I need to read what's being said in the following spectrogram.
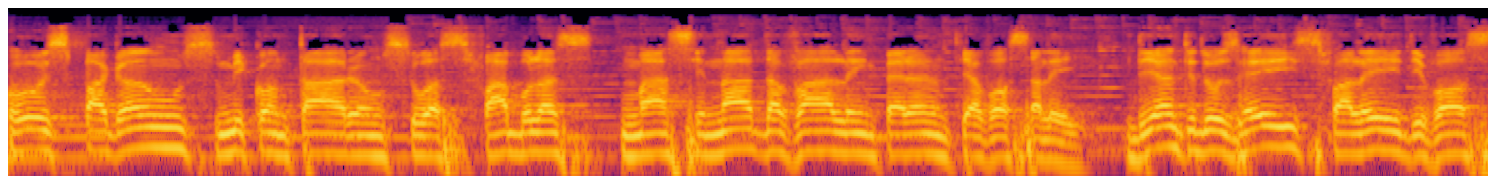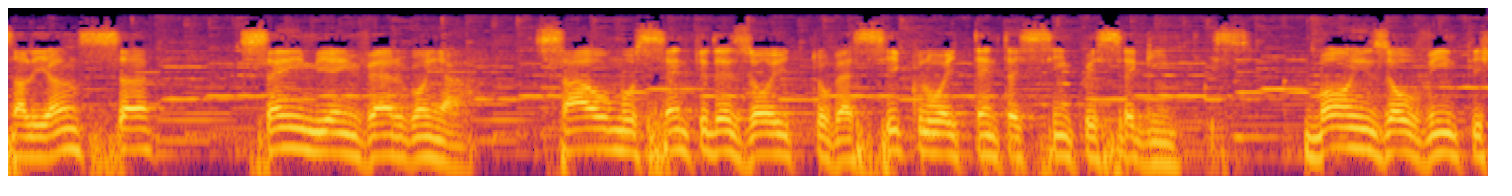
Os pagãos me contaram suas fábulas, mas se nada valem perante a vossa lei. Diante dos reis falei de vossa aliança, sem me envergonhar. Salmo 118, versículo 85 e seguintes. Bons ouvintes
